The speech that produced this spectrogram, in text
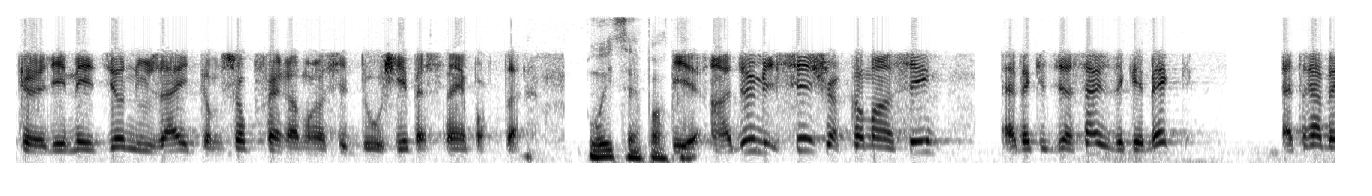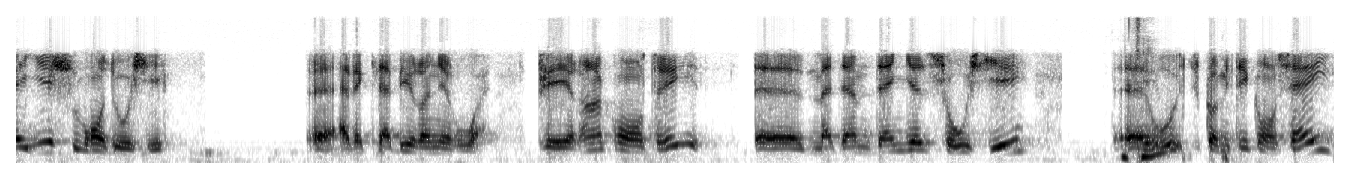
que les médias nous aident comme ça pour faire avancer le dossier parce que c'est important. Oui, c'est important. en 2006, j'ai recommencé avec le diocèse de Québec à travailler sur mon dossier euh, avec l'abbé René Roy. J'ai rencontré euh, Mme Danielle Saucier euh, du comité conseil,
